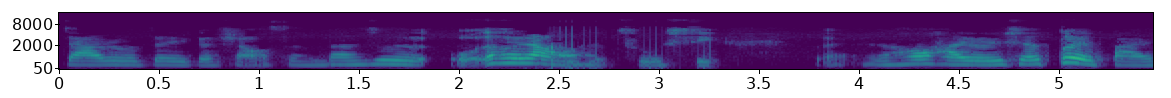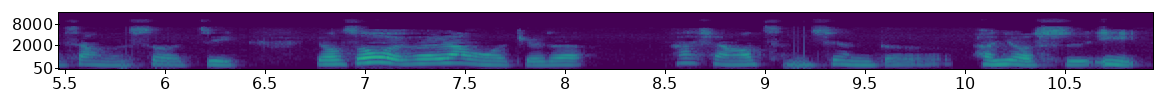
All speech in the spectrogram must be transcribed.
加入这个笑声，但是我会让我很出戏，对，然后还有一些对白上的设计，有时候也会让我觉得。他想要呈现的很有诗意，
